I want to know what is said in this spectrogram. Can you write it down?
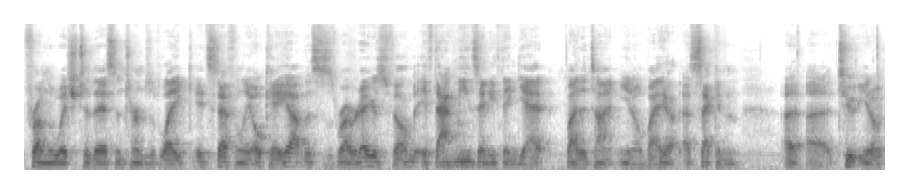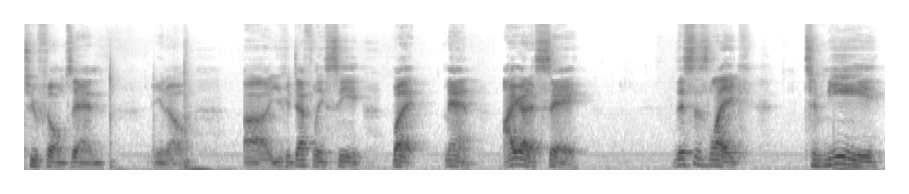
from The Witch to this in terms of like it's definitely okay. Yeah, this is Robert Eggers' film. If that means anything yet, by the time you know, by Mm-hmm. Yeah. a second, uh, uh, two you know, two films in, you know, uh, you could definitely see. But man, I gotta say, this is like to me.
